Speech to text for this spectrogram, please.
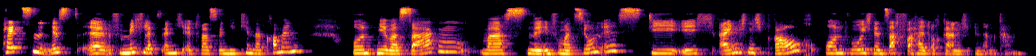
Petzen ist äh, für mich letztendlich etwas, wenn die Kinder kommen und mir was sagen, was eine Information ist, die ich eigentlich nicht brauche und wo ich den Sachverhalt auch gar nicht ändern kann.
